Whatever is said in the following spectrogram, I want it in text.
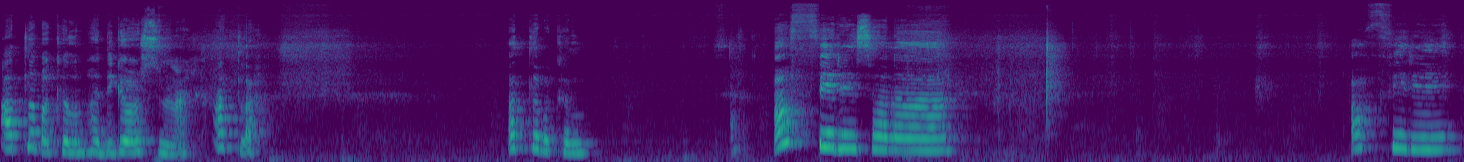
Atla bakalım hadi görsünler. Atla. Atla bakalım. Aferin sana. Aferin.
